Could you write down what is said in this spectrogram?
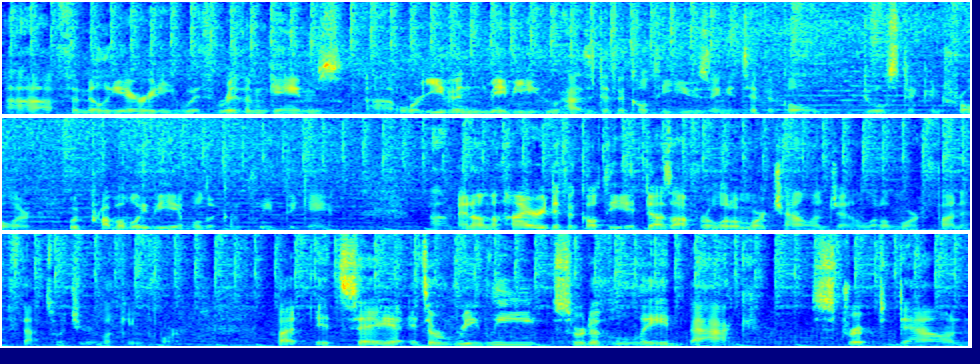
uh, familiarity with rhythm games, uh, or even maybe who has difficulty using a typical dual stick controller, would probably be able to complete the game. Um, and on the higher difficulty, it does offer a little more challenge and a little more fun if that's what you're looking for. But it's a it's a really sort of laid back, stripped down,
